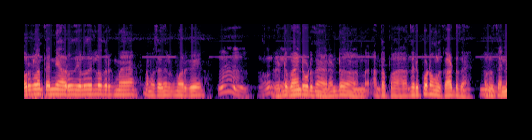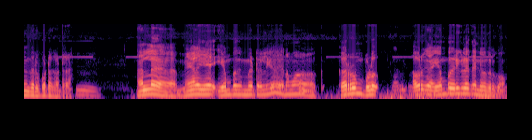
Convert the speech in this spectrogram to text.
அவருக்கெல்லாம் தண்ணி அறுபது எழுபது இல்லை இருக்குமே. நம்ம செந்தில்குமாருக்கு ரெண்டு பாயிண்ட் கொடுத்தேன் ரெண்டும் அந்த பா அந்த ரிப்போர்ட்டை உங்களுக்கு காட்டுதேன். அவருக்கு தண்ணி வந்த ரிப்போர்ட்டை காட்டுறேன். நல்ல மேலேயே எண்பது மீட்டர்லேயோ என்னமோ கரும் புழு. அவருக்கு எண்பது வரைக்குள்ளே தண்ணி வந்திருக்கும்.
